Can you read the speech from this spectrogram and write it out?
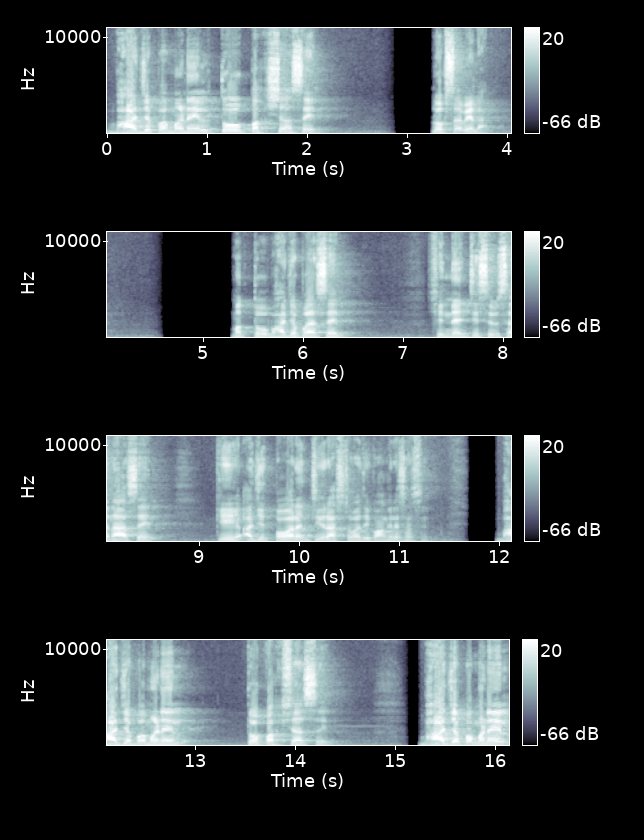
भाजप म्हणेल तो पक्ष असेल. लोकसभेला. मग तो भाजप असेल शिंदेंची शिवसेना असेल की अजित पवारांची राष्ट्रवादी काँग्रेस असेल. भाजप म्हणेल तो पक्ष असेल. भाजप म्हणेल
